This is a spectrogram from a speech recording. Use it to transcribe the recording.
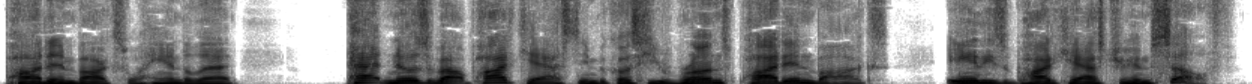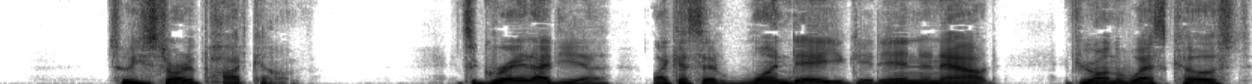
Pod Inbox will handle that. Pat knows about podcasting because he runs Pod Inbox and he's a podcaster himself. So he started PodConf. It's a great idea. Like I said, one day you get in and out. If you're on the West Coast,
